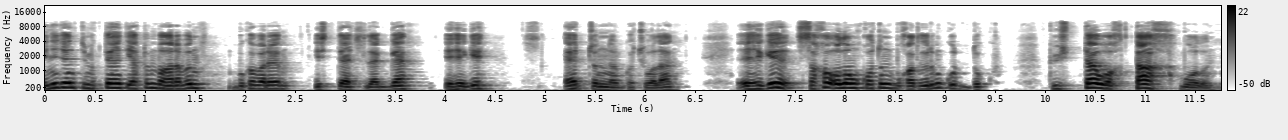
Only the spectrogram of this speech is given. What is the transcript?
Иниден түмүктен тияппын бағарабын бука бары истәчләргә эһеге эр чоннорго чуалан. Эһеге саха олон котун букатырын курдук. Күстә вақтах болун.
